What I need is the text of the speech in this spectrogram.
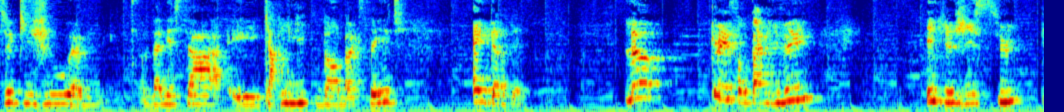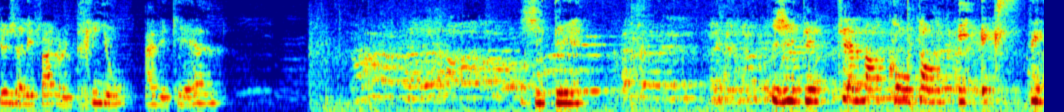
ceux qui jouent euh, Vanessa et Carly dans Backstage interviennent. Là, quand ils sont arrivés et que j'ai su que j'allais faire un trio avec elle, j'étais. J'étais tellement contente et excitée.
